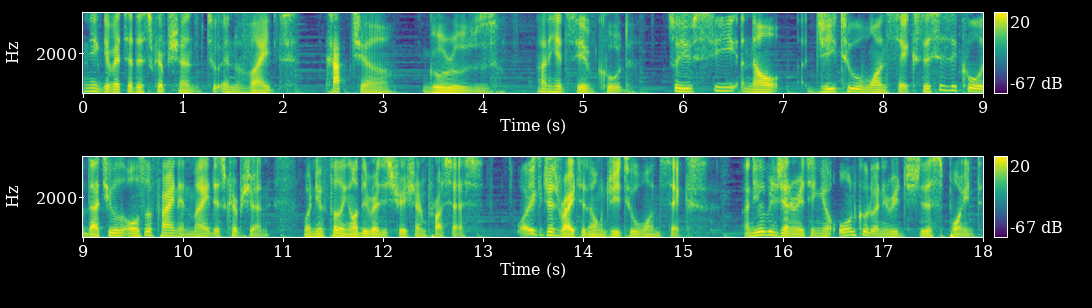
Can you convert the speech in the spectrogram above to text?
and you give it a description to invite captcha gurus and hit save code. So you see now G216. This is the code that you'll also find in my description when you're filling out the registration process. Or you could just write it down G216 and you'll be generating your own code when you reach this point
